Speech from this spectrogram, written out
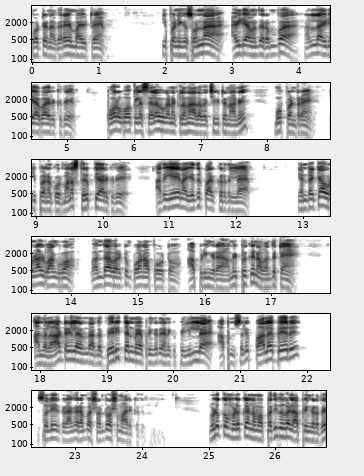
போட்டு நான் விரயமாயிட்டேன். இப்போ நீங்கள் சொன்ன ஐடியா வந்து ரொம்ப நல்ல ஐடியாவாக இருக்குது. போகிற போக்கில் செலவு கணக்கில் தான் அதை வச்சுக்கிட்டு நான் மூவ் பண்ணுறேன் இப்போ எனக்கு ஒரு மனசு திருப்தியாக இருக்குது. அதையே நான் எதிர்பார்க்கறதில்ல. என்றைக்கா ஒரு நாள் வாங்குவோம். வந்தால் வரட்டும் போனால் போகட்டும் அப்படிங்கிற அமைப்புக்கு நான் வந்துட்டேன். அந்த லாட்டரியில் இருந்த அந்த வெறித்தன்மை அப்படிங்கிறது எனக்கு இப்போ இல்லை அப்படின்னு சொல்லி பல பேர் சொல்லியிருக்கிறாங்க. ரொம்ப சந்தோஷமாக இருக்குது. முழுக்க முழுக்க நம்ம பதிவுகள் அப்படிங்கிறது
